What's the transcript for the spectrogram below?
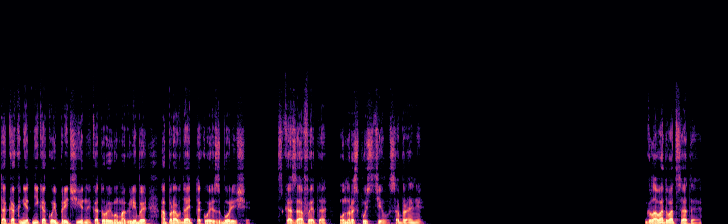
так как нет никакой причины, которую мы могли бы оправдать такое сборище. Сказав это, он распустил собрание. Глава 20.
